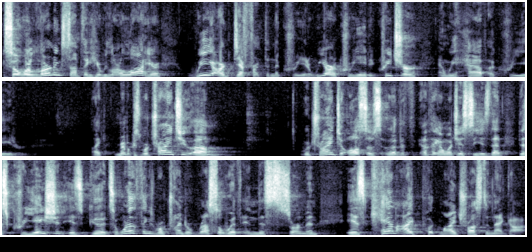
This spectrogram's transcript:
So we're learning something here. We learn a lot here. We are different than the creator. We are a created creature, and we have a creator. Like remember, because we're trying to. Um, we're trying to also, the other, other thing I want you to see is that this creation is good. So, one of the things we're trying to wrestle with in this sermon is can I put my trust in that God?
